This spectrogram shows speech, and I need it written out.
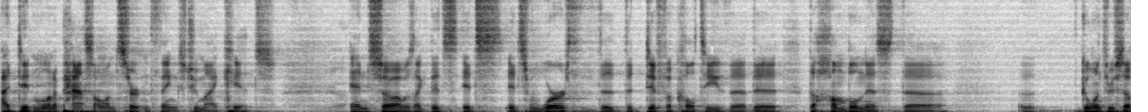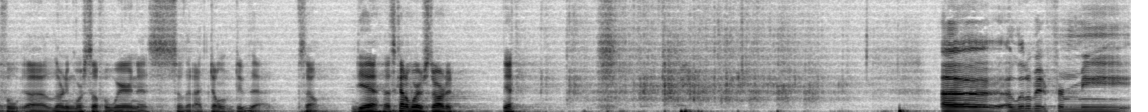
I didn't want to pass on certain things to my kids. And so I was like, it's, it's, it's worth the, the difficulty, the, the, the humbleness, the going through self, uh, learning more self awareness so that I don't do that. So, yeah, that's kind of where it started. Yeah. Uh, a little bit for me,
